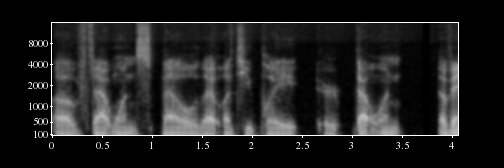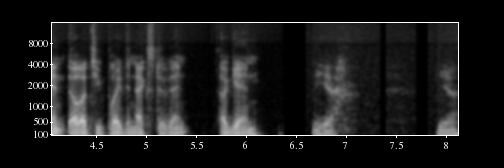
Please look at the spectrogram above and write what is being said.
of that one spell that lets you play or that one event that lets you play the next event again. yeah, yeah,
